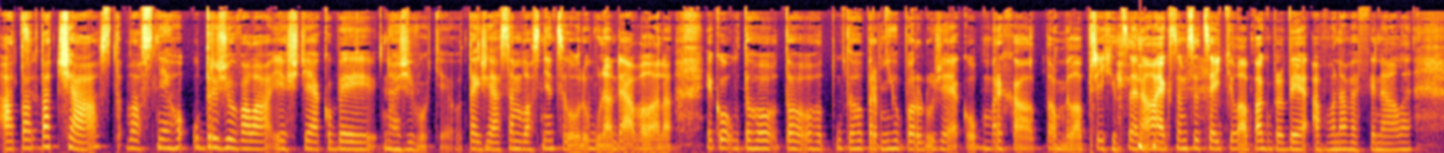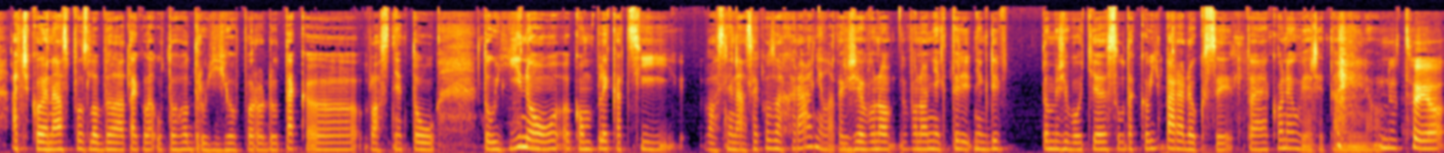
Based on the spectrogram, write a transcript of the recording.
a ta, ta část vlastně ho udržovala ještě jakoby na životě. Jo. Takže já jsem vlastně celou dobu nadávala na, jako u toho, toho, u toho prvního porodu, že jako mrcha tam byla přichycená, jak jsem se cítila pak blbě a ona ve finále, ačkoliv nás pozlobila takhle u toho druhého porodu, tak uh, vlastně tou, tou jinou komplikací vlastně nás jako zachránila. Takže ono, ono některý, někdy v tom životě jsou takový paradoxy, to je jako neuvěřitelné. No. no to jo.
